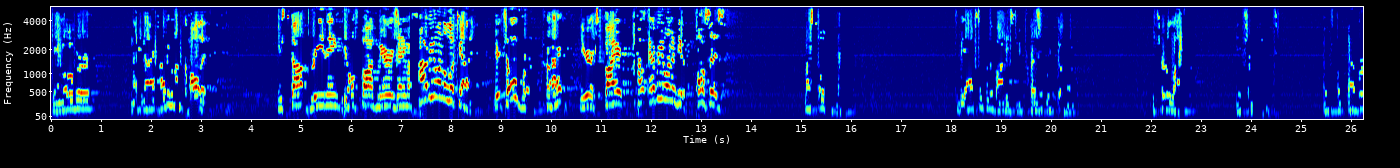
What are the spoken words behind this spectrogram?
game over, night night, however you want to call it, you stop breathing. You don't fog mirrors anymore. However you want to look at it, it's over, right? You're expired. However you want to view it. Paul says, my soul to be absent from the body is to be present with God. Eternal life. Eternal life. And forever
